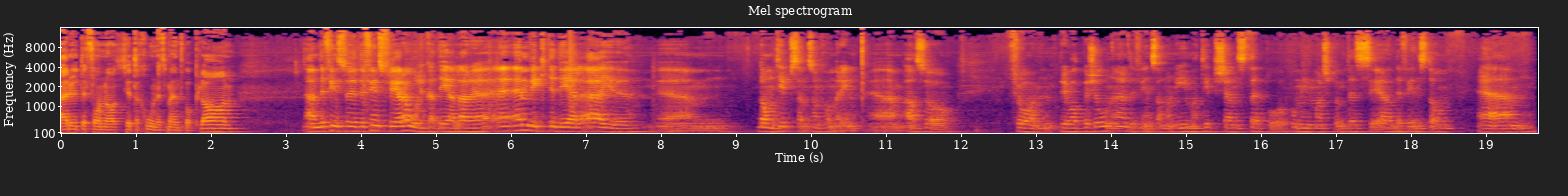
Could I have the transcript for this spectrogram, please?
Är det utifrån några situationer som hänt på plan? Det finns, det finns flera olika delar. Eh, En viktig del är ju ehm, de tipsen som kommer in. Ehm, alltså från privatpersoner, det finns anonyma tipstjänster på, på minmatch.se. Det finns de ehm,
